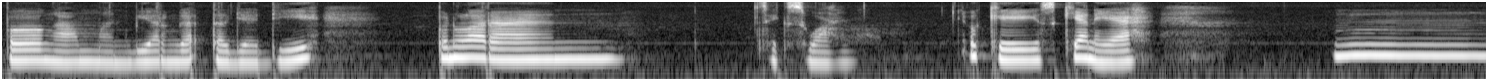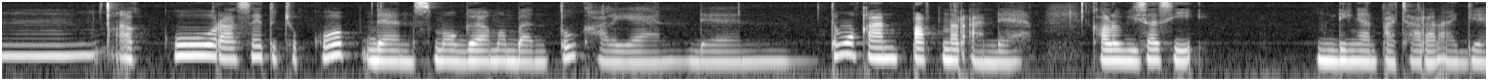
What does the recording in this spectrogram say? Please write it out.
pengaman biar nggak terjadi penularan seksual. Oke, sekian ya. Hmm, aku rasa itu cukup dan semoga membantu kalian dan temukan partner Anda. Kalau bisa sih mendingan pacaran aja.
